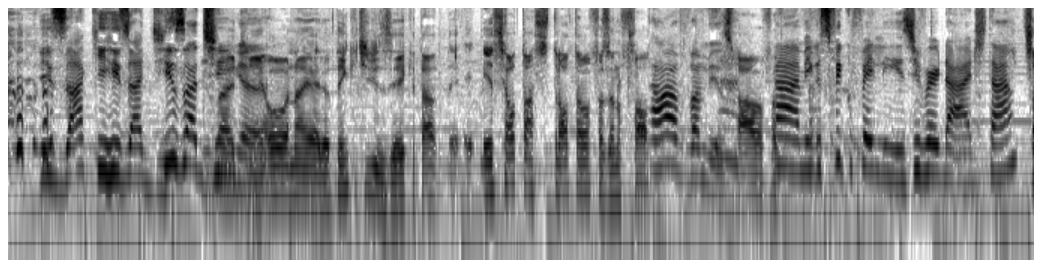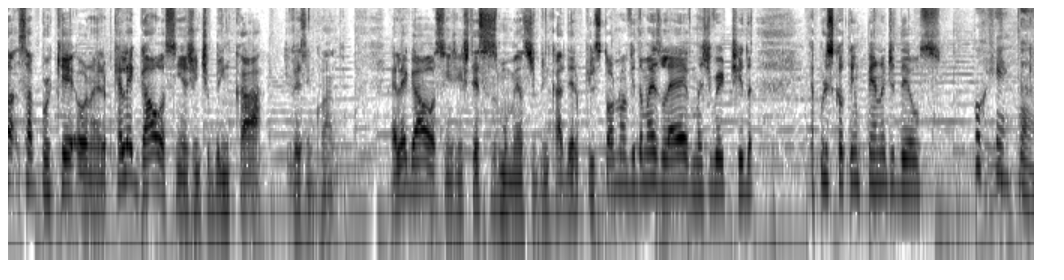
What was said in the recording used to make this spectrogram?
Isaac Risadinha. Risadinha. Ô, Naeli, eu tenho que te dizer que tá, esse alto astral tava fazendo falta. Tava mesmo. Tava fazendo. Ah, amigos, fico feliz, de verdade, tá? Sa- Sabe por quê, ô, Naeli? Porque é legal, assim, a gente brincar de vez em quando. É legal, assim, a gente ter esses momentos de brincadeira, porque eles tornam a vida mais leve, mais divertida. É por isso que eu tenho pena de Deus. Por quê? Eita.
